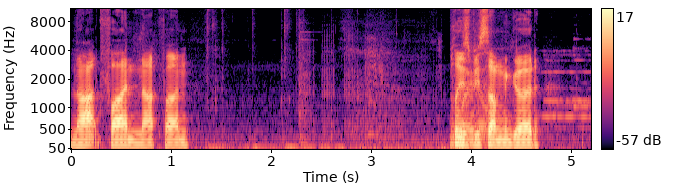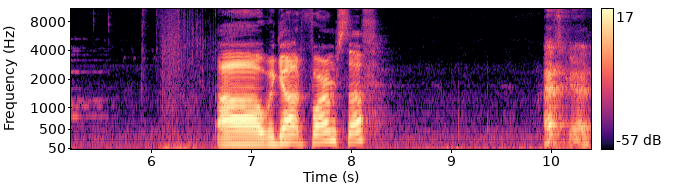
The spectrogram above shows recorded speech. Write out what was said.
Not fun, not fun. Please be Bueno. something good. Uh, we got farm stuff. That's good.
